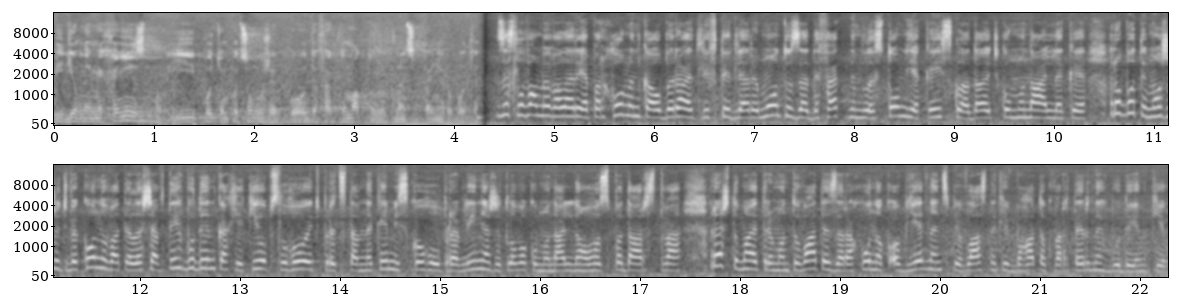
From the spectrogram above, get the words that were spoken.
підйомний механізм, і потім по цьому вже по дефектному акту виконуються певні роботи. За словами Валерія Пархоменка, обирають ліфти для ремонту за дефектним листом, який складають комунальники. Роботи можуть виконувати лише в тих будинках, які обслуговують представники міського управління житлово-комунального господарства. Решту мають ремонтувати за рахунок об'єднань співвласників багатоквартирних будинків.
